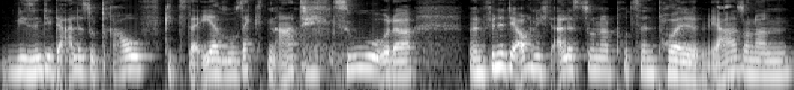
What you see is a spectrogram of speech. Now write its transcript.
wie sind die da alle so drauf? Geht es da eher so sektenartig zu? Oder man findet ja auch nicht alles zu 100% toll, ja, sondern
